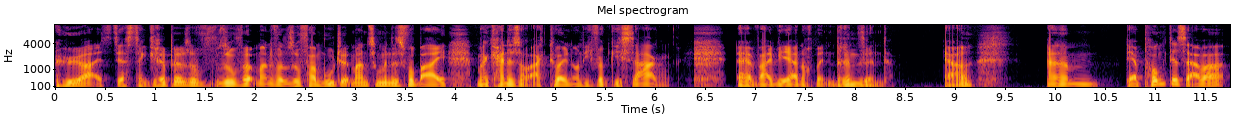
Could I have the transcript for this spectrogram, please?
höher als das der Grippe, so, so wird man, so vermutet man zumindest, wobei man kann es auch aktuell noch nicht wirklich sagen, äh, weil wir ja noch mittendrin sind. Ja. Ähm, der Punkt ist aber,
